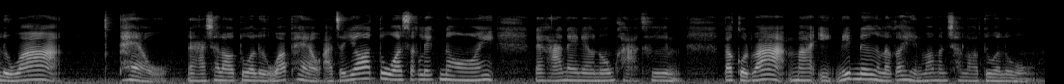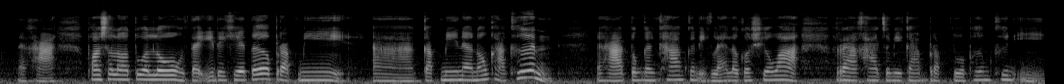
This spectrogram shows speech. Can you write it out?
หรือว่าแผ่วนะคะชะลอตัวหรือว่าแผ่วอาจจะย่อตัวสักเล็กน้อยนะคะในแนวโน้มขาขึ้น ปรากฏว่ามาอีกนิดนึงแล้วก็เห็นว่ามันชะลอตัวลงนะคะพอชะลอตัวลงแต่อินดิเคเตอร์ปรับมี กับมีแนวโน้มขาขึ้นนะคะตรงกันข้ามกันอีกแล้วเราก็เชื่อว่า ราคาจะมีการปรับตัวเพิ่มขึ้นอีก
